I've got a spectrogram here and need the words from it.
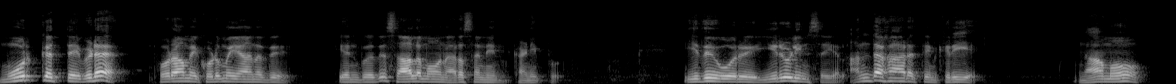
மூர்க்கத்தை விட பொறாமை கொடுமையானது என்பது சாலமோன் அரசனின் கணிப்பு. இது ஒரு இருளின் செயல் அந்தகாரத்தின் கிரியை. நாமோ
